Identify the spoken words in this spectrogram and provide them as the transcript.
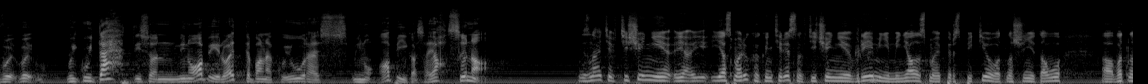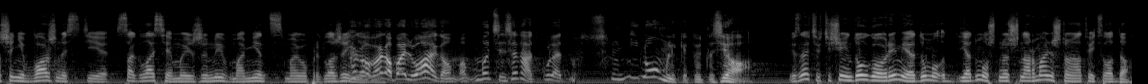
või, või, või kui tähtis on minu abielu ettepaneku juures minu abikaasa jah-sõna . И знаете, в течение, я, я смотрю, как интересно, в течение времени менялась моя перспектива в отношении того, а, в отношении важности согласия моей жены в момент с моего предложения. väga-väga palju aega ma mõtlesin seda , et kuule , et noh , see on nii loomulik , et ta ütles jaa . И знаете, в течение долгого времени я думал, я думал, что ну, это ж нормально, что она ответила «да».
